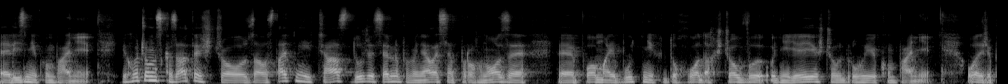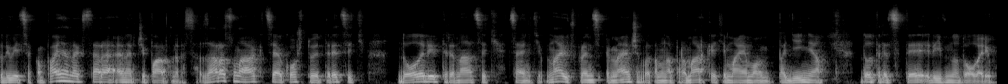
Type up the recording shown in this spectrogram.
е, різні компанії. І хочу вам сказати, що за останній час дуже сильно помінялися прогнози е, по майбутніх доходах, що в однієї, що в другої компанії. Отже, подивіться, компанія Nextera Energy Partners. Зараз вона акція коштує 30 доларів 13 центів. Навіть в принципі менше, бо там на промаркеті маємо падіння до 30 рівно доларів.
